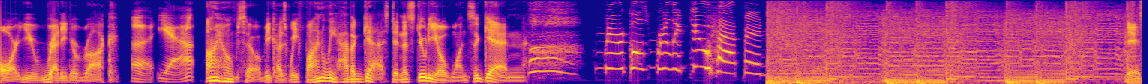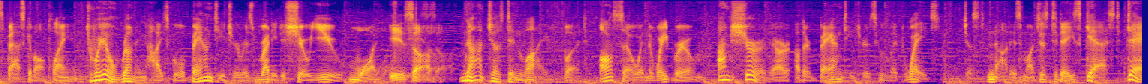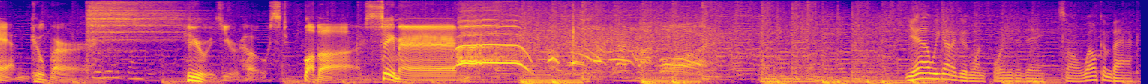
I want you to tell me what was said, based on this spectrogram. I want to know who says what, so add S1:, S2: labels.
S1: Are you ready to rock?
S2: Uh, yeah.
S1: I hope so because we finally have a guest in the studio once again.
S3: Miracles really do happen!
S1: This basketball playing, trail running high school band teacher is ready to show you what is up. Not just in life, but also in the weight room. I'm sure there are other band teachers who lift weights, just not as much as today's guest, Dan Cooper. Here is your host, Bubba Seaman.
S4: Yeah, we got a good one for you today. So, welcome back.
